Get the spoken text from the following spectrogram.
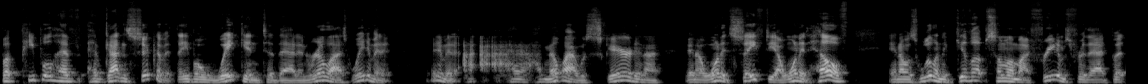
but people have have gotten sick of it. They've awakened to that and realized, wait a minute, wait a minute. I, I, I know I was scared and I and I wanted safety, I wanted health, and I was willing to give up some of my freedoms for that. But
